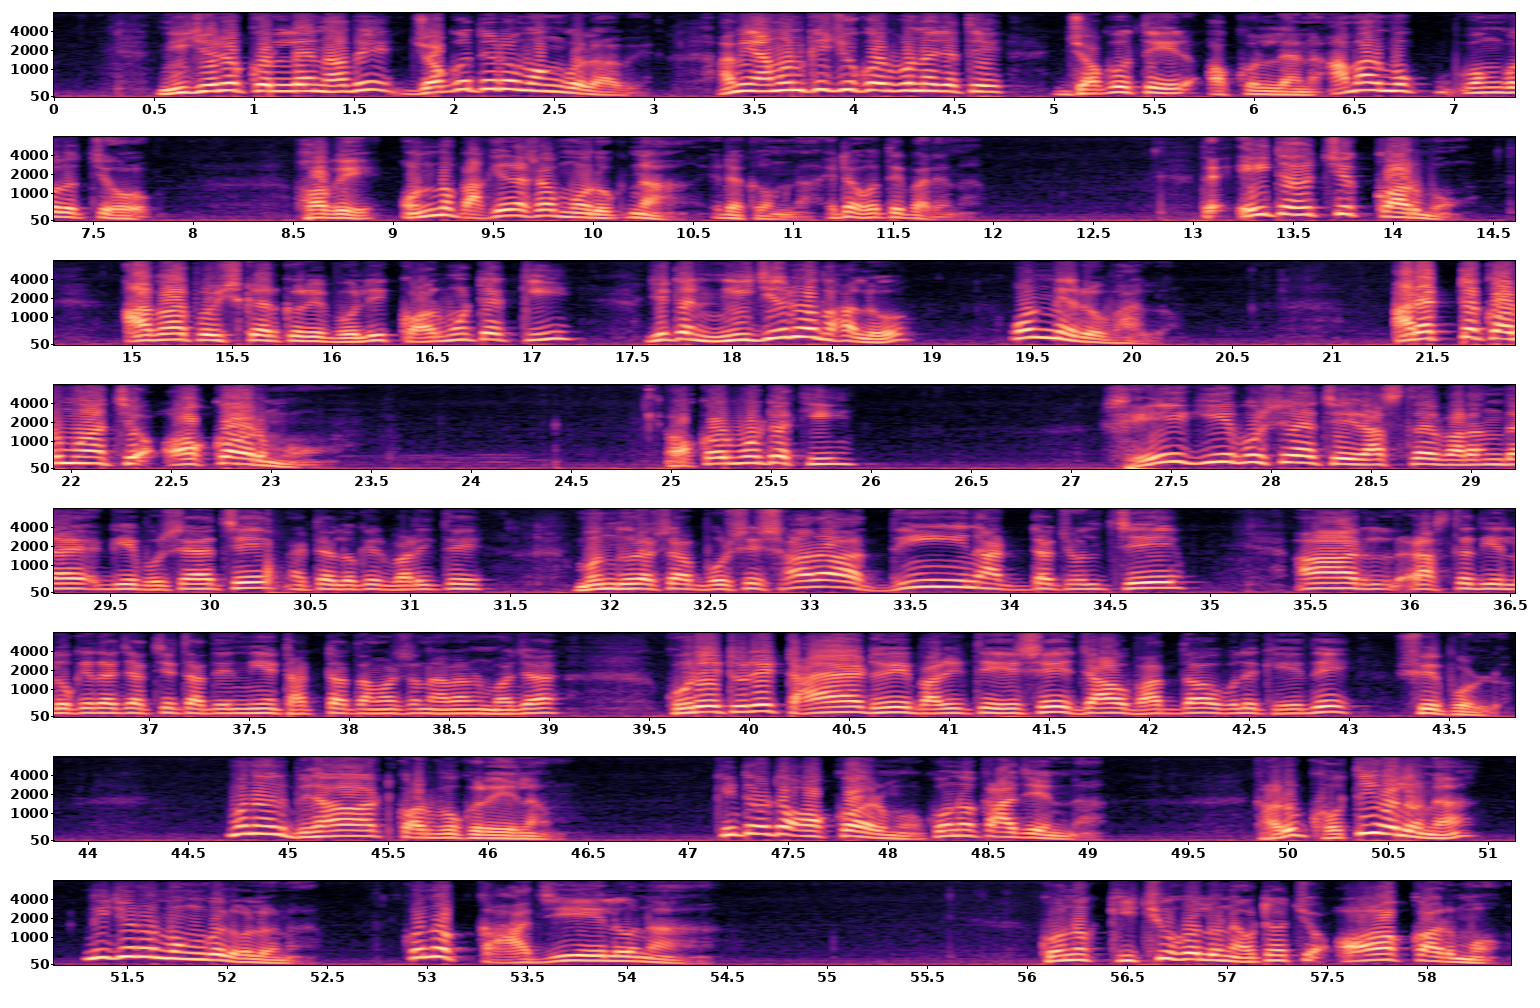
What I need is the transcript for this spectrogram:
নিজেরও কল্যাণ হবে, জগতেরও মঙ্গল হবে। আমি এমন কিছু করব না যাতে জগতের অকল্যাণ আমার মুখ মঙ্গল হচ্ছে হোক। হবে, অন্য বাকিরা সব মরুক। না এরকম না, এটা হতে পারে না। তা এইটা হচ্ছে কর্ম। আবার পরিষ্কার করে বলি, কর্মটা কি? যেটা নিজেরও ভালো, অন্যেরও ভালো। আর একটা কর্ম আছে অকর্ম। অকর্মটা কি? সে গিয়ে বসে আছে, রাস্তার বারান্দায় গিয়ে বসে আছে। একটা লোকের বাড়িতে বন্ধুরা সব বসে সারা দিন আড্ডা চলছে। আর রাস্তা দিয়ে লোকেরা যাচ্ছে, তাদের নিয়ে ঠাট্টা, তামাশা, নানান মজা করে টোরে টায়ার্ড হয়ে বাড়িতে এসে যাও, ভাত দাও বলে খেয়ে দে, শুয়ে পড়ল। মনে হল বিরাট কর্ম করে এলাম। কিন্তু ওটা অকর্ম, কোনো কাজের না। কারও ক্ষতি হলো না, নিজেরও মঙ্গল হলো না। কোনো কাজে এলো না। কোনো কিছু হলো না, ওটা হচ্ছে অকর্ম।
